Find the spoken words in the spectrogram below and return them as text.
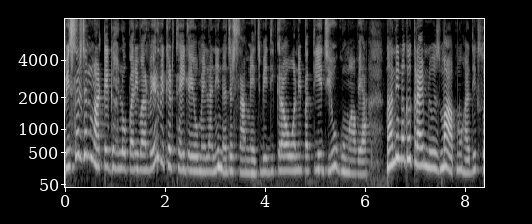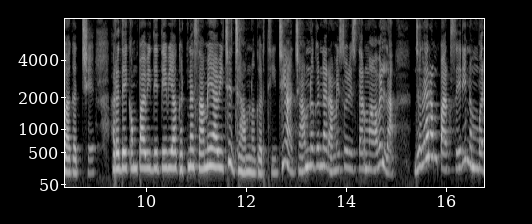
વિસર્જન માટે ગહેલો પરિવાર વેરવિખેર થઈ ગયો. મહિલાની નજર સામે જ બે દીકરાઓ અને પતિએ જીવ ગુમાવ્યા. ગાંધીનગર ક્રાઇમ ન્યૂઝમાં આપનું હાર્દિક સ્વાગત છે. હૃદય કંપાવી દે તેવી આ ઘટના સામે આવી છે જામનગરથી. જ્યાં જામનગરના રામેશ્વર વિસ્તારમાં આવેલા જલારામ પાર્ક શેરી નંબર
